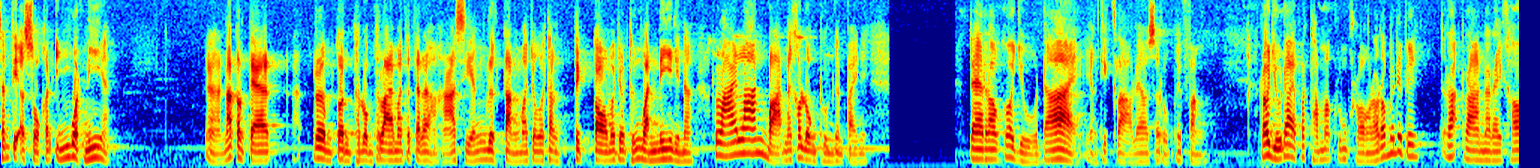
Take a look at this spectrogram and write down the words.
สันติอโศกกันอิงงวดนี้อ่านับตั้งแต่เริ่มต้นถล่มทลายมาตั้งแต่หาเสียงเลือกตั้งมาจนกระทั่งติดต่อมาจนถึงวันนี้นี่นะหลายล้านบาทนะเขาลงทุนกันไปเนี่ยแต่เราก็อยู่ได้อย่างที่กล่าวแล้วสรุปให้ฟัง เราอยู่ได้เพราะธรรมะคุ้มครองเราเราไม่ได้ไป ระรานอะไรเขา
